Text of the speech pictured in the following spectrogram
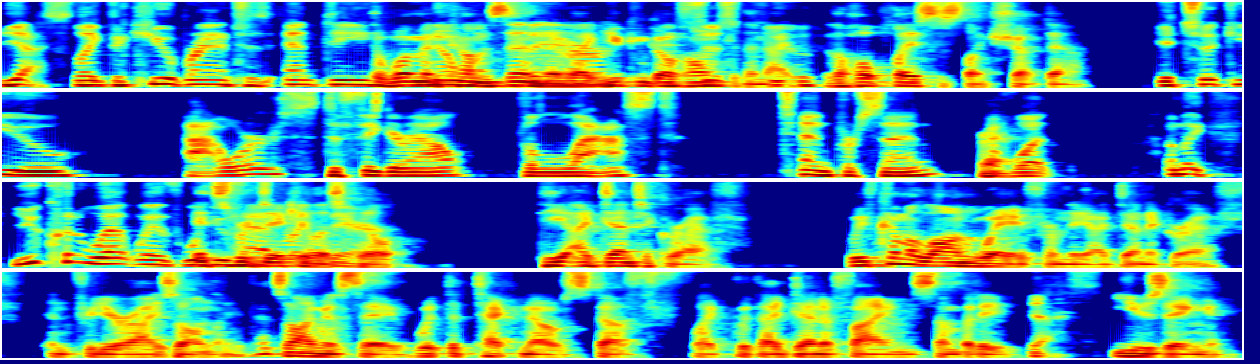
Yes, like the Q branch is empty. The woman no comes in, they're like, you can go it's home for the night. The whole place is like shut down. It took you hours to figure out the last 10% Right. of what I'm like, you could have went with what it's you had right ridiculous, there. Bill. The identigraph. We've come a long way from the identigraph and for your eyes only. That's all I'm going to say with the techno stuff, like with identifying somebody Yes. using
